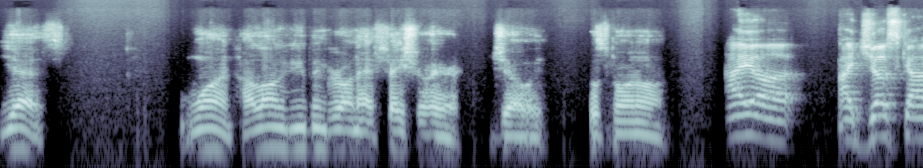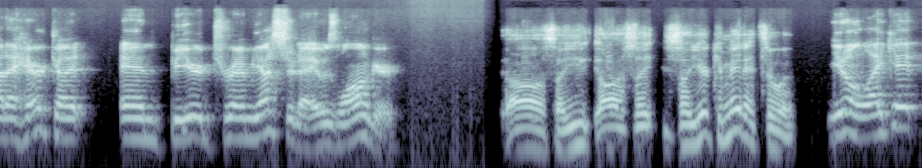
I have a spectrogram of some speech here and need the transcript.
Yes. One, how long have you been growing that facial hair, Joey? What's going on? I uh I just got a haircut and beard trim yesterday. It was longer. Oh, so you oh so so you're committed to it. You don't like it?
